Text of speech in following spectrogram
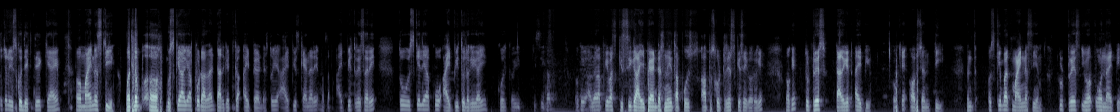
तो चलो इसको देखते हैं क्या है। माइनस टी मतलब आ, उसके आगे आपको डालना है टारगेट का आईपी एड्रेस तो ये आईपी स्कैनर है मतलब आईपी ट्रेसर है। तो उसके लिए आपको आईपी तो लगेगा ही कोई कोई किसी का। ओके अगर आपके पास किसी का आईपी एड्रेस नहीं तो आपको उस, आप उसको ट्रेस कैसे करोगे? ओके तो trace target IP okay option T उसके बाद minus M to trace your own IP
